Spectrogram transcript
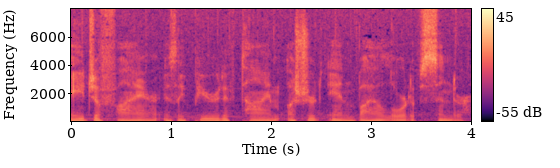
Age of Fire is a period of time ushered in by a Lord of Cinder,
